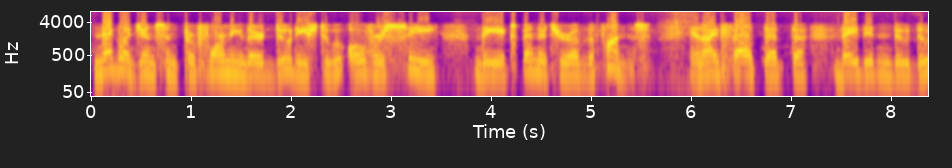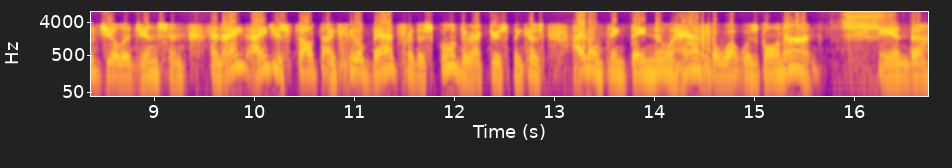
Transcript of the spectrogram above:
negligence in performing their duties to oversee the expenditure of the funds. And I felt that uh, they didn't do due diligence, and and I I just felt I feel bad for the school directors because I don't think they knew half of what was going on, and uh,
